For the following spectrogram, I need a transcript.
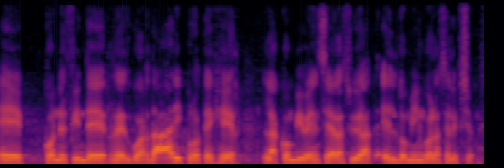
eh, con el fin de resguardar y proteger la convivencia de la ciudad el domingo de las elecciones.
